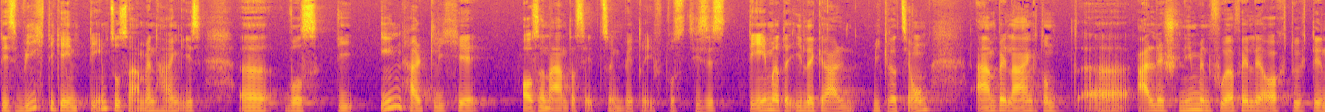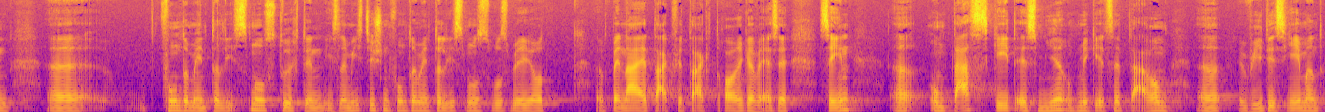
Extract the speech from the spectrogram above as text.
das Wichtige in dem Zusammenhang ist, äh, was die inhaltliche Auseinandersetzung betrifft, was dieses Thema der illegalen Migration anbelangt und äh, alle schlimmen Vorfälle auch durch den äh, Fundamentalismus, durch den islamistischen Fundamentalismus, was wir ja beinahe Tag für Tag traurigerweise sehen. Äh, um das geht es mir und mir geht es nicht darum, äh, wie das jemand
